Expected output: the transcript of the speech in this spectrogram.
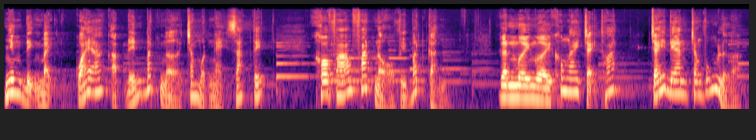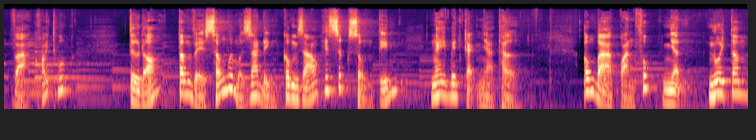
nhưng định mệnh quái ác ập đến bất ngờ trong một ngày giáp Tết. Kho pháo phát nổ vì bất cẩn. Gần 10 người không ai chạy thoát, cháy đen trong vũng lửa và khói thuốc. Từ đó, Tâm về sống với một gia đình công giáo hết sức sủng tín ngay bên cạnh nhà thờ. Ông bà quản phúc nhận nuôi Tâm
